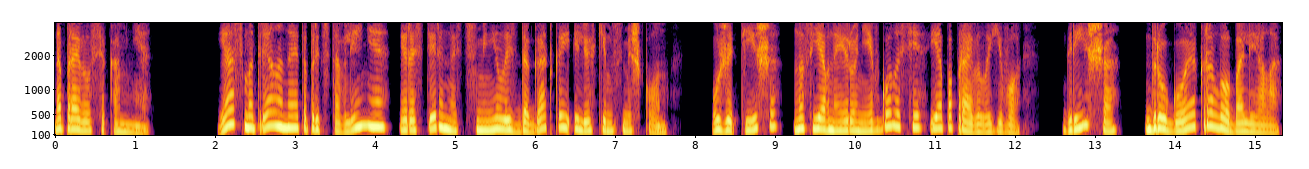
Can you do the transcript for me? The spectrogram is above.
направился ко мне. Я смотрела на это представление, и растерянность сменилась догадкой и легким смешком. Уже тише, но с явной иронией в голосе, я поправила его — Гриша, другое крыло болело.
